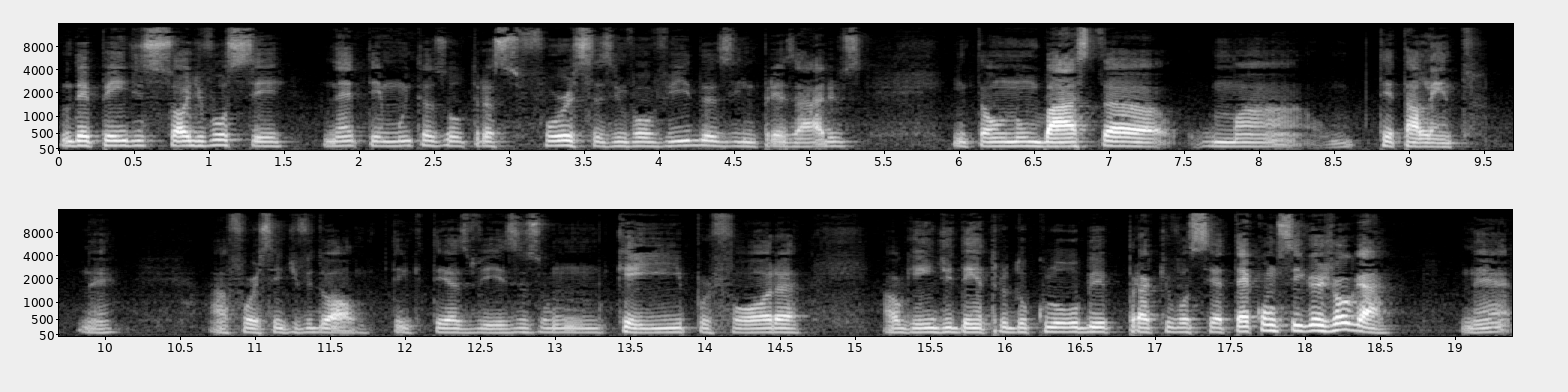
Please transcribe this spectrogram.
Não depende só de você, né? Tem muitas outras forças envolvidas e empresários. Então não basta uma ter talento, né? A força individual. Tem que ter às vezes um QI por fora, alguém de dentro do clube para que você até consiga jogar, né?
